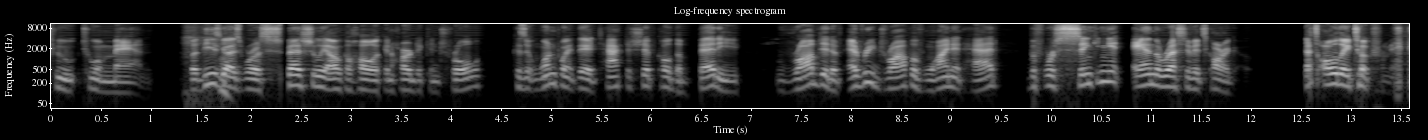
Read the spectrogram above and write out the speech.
to to a man, but these hmm. guys were especially alcoholic and hard to control because at one point they attacked a ship called the Betty, robbed it of every drop of wine it had before sinking it and the rest of its cargo. That's all they took from it.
